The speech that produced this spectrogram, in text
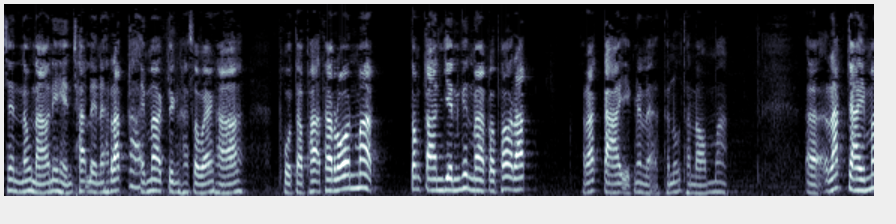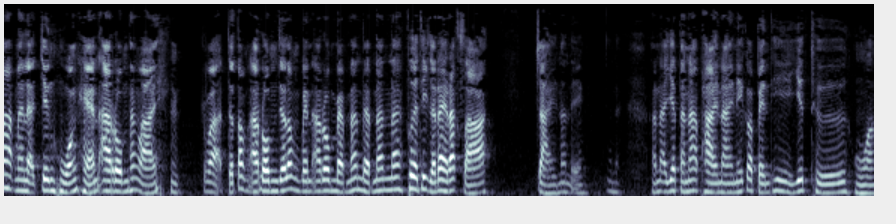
เช่นหนาวหนาวนี่เห็นชัดเลยนะ รักกายมากจึงแสวงหา โพธพะถ้าร้อนมากต้องการเย็นขึ้นมาก็เพราะรักรักกายอีกนั่นแหละ ทนุถนอมมากรักใจมากนั่นแหละ จึงหวงแหนอารมณ์ทั้งหลายว่าจะต้องอารมณ์จะต้องเป็นอารมณ์แบบนั้นแบบนั้นนะเพื่อที่จะได้รักษาใจนั่นเองอันอายตนะภายในนี้ก็เป็นที่ยึดถือหวง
